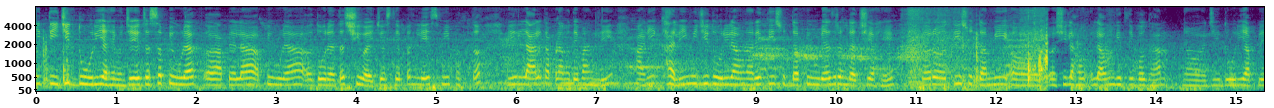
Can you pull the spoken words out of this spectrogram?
आणि ती जी दोरी आहे म्हणजे जसं पिवळ्या आपल्याला पिवळ्या दोऱ्यातच शिवायची असते पण लेस मी फक्त ही लाल कापडामध्ये बांधली आणि खाली मी जी दोरी लावणार आहे ती सुद्धा पिवळ्याच रंगाची आहे. तर तीसुद्धा ती सुद्धा मी अशी लावून लावून घेतली. बघा जी दोरी आपली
